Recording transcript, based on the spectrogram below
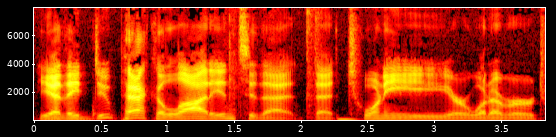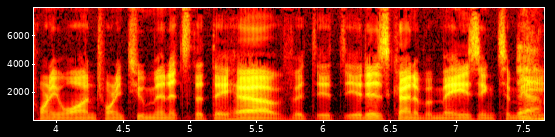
Yeah, they do pack a lot into that that 20 or whatever 21 22 minutes that they have. It it, it is kind of amazing to me Yeah.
